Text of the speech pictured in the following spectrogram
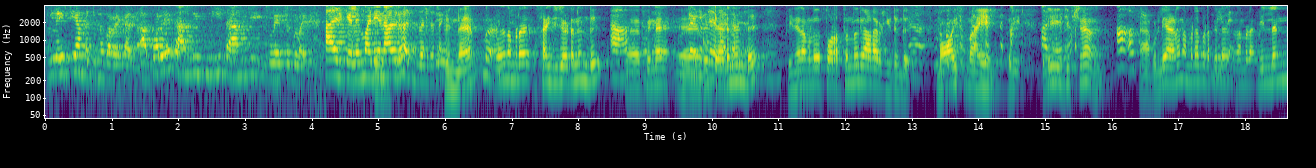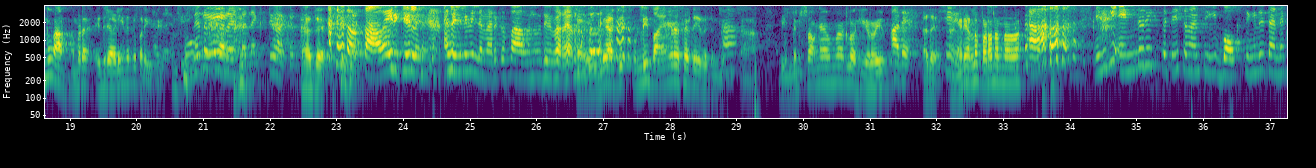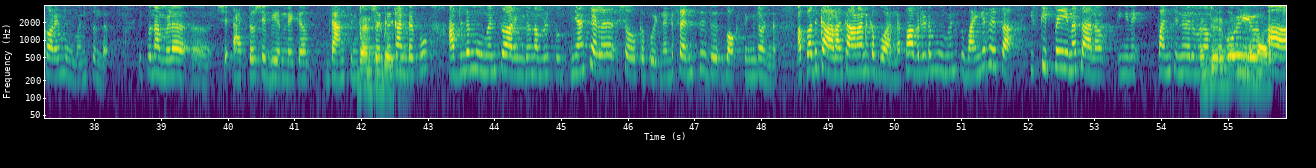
റിലേറ്റ് ചെയ്യാൻ പറ്റുന്ന കുറെ കാര്യങ്ങൾ. കുറെ കുറേ ഫാമിലീസിന് ഈ ഫാമിലി റിലേറ്റബിൾ ആയിരിക്കും. ആയിരിക്കും അല്ലേ മടിയനായ ഒരു ഹസ്ബൻഡ് പിന്നെ നമ്മുടെ സൈജു ചേട്ടനുണ്ട്. പിന്നെ കുട്ടേട്ടനുണ്ട് പിന്നെ നമ്മൾ പുറത്തുനിന്ന് ഒരാളെ ഇറക്കിയിട്ടുണ്ട്. മോയിസ് മയൽ ഒരു പുള്ളി ഈജിപ്ഷ്യനാണ്. ആ, പുള്ളിയാണ് നമ്മുടെ പടത്തിലെ നമ്മുടെ വില്ലനും ആ നമ്മുടെ എതിരാളി എന്നൊക്കെ പറയില്ലേ നെഗറ്റീവ് അതെ. അല്ലെങ്കിൽ പുള്ളി ഭയങ്കര രസമായിട്ട് ചെയ്തിട്ടുണ്ട്. ആ. വില്ലൻ സ്ട്രോങ് ആകുമ്പോഴല്ലോ ഹീറോയിൻ അതെ. അങ്ങനെയുള്ള പടം നന്നാവാ എനിക്ക് എന്റെ ഒരു എക്സ്പെക്ടേഷൻ എന്ന് വെച്ചാൽ ഈ ബോക്സിങ്ങിൽ തന്നെ കുറേ മൂവ്മെന്റ്സ് ഉണ്ട്. ഇപ്പൊ നമ്മൾ ആക്ടർ ഷെബീറിന്റെ ഒക്കെ ഡാൻസിങ് ഒക്കെ. കണ്ടപ്പോൾ അതിലെ മൂവ്മെന്റ്സ് ആണെങ്കിലും നമ്മളിപ്പം ഞാൻ ചില ഷോ ഒക്കെ പോയിട്ടുണ്ട്. എന്റെ ഫ്രണ്ട്സ് ഇത് ബോക്സിങ്ങിലുണ്ട് അപ്പോൾ അത് കാണാൻ കാണാനൊക്കെ പോകാറുണ്ട് അപ്പോൾ അവരുടെ മൂവ്മെന്റ്സ് ഭയങ്കര രസമാണ് ഈ സ്കിപ്പ് ചെയ്യുന്ന സാധനം ഇങ്ങനെ പഞ്ചിന് വരുമ്പോൾ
